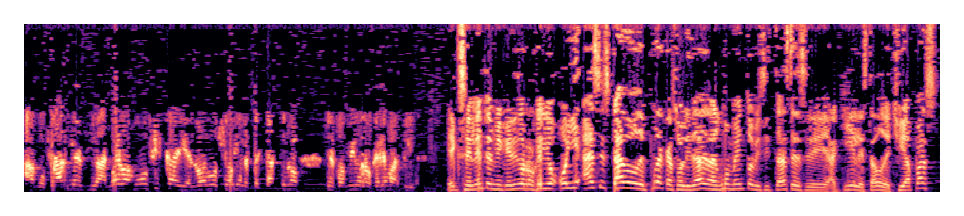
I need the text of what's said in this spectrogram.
a mostrarles la nueva música y el nuevo show y el espectáculo de su amigo Rogelio Martínez. Excelente, mi querido Rogelio. Oye, ¿has estado de pura casualidad en algún momento visitaste eh, aquí el estado de Chiapas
